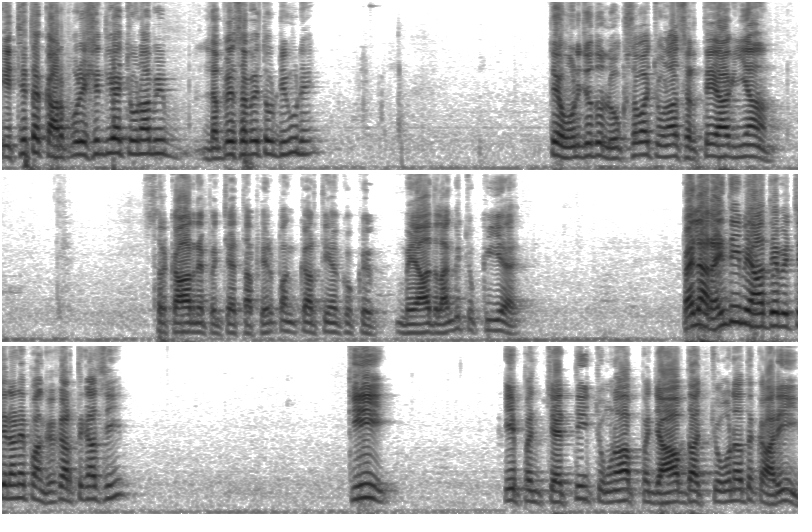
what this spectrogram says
ਇੱਥੇ ਤਾਂ ਕਾਰਪੋਰੇਸ਼ਨ ਦੀਆਂ ਚੋਣਾਂ ਵੀ ਲੰਬੇ ਸਮੇਂ ਤੋਂ ਡਿਊ ਨੇ। ਤੇ ਹੁਣ ਜਦੋਂ ਲੋਕ ਸਭਾ ਚੋਣਾਂ ਸਿਰ ਤੇ ਆ ਗਈਆਂ, ਸਰਕਾਰ ਨੇ ਪੰਚਾਇਤਾਂ ਫਿਰ ਭੰਗ ਕਰਤੀਆਂ ਕਿਉਂਕਿ ਮਿਆਦ ਲੰਘ ਚੁੱਕੀ ਹੈ। ਪਹਿਲਾਂ ਰਹਿੰਦੀ ਮਿਆਦ ਦੇ ਵਿੱਚ ਇਹਨਾਂ ਨੇ ਭੰਗ ਕਰਤੀਆਂ ਸੀ। ਕਿ ਇਹ ਪੰਚਾਇਤੀ ਚੋਣਾਂ ਪੰਜਾਬ ਦਾ ਚੋਣ ਅਧਿਕਾਰੀ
